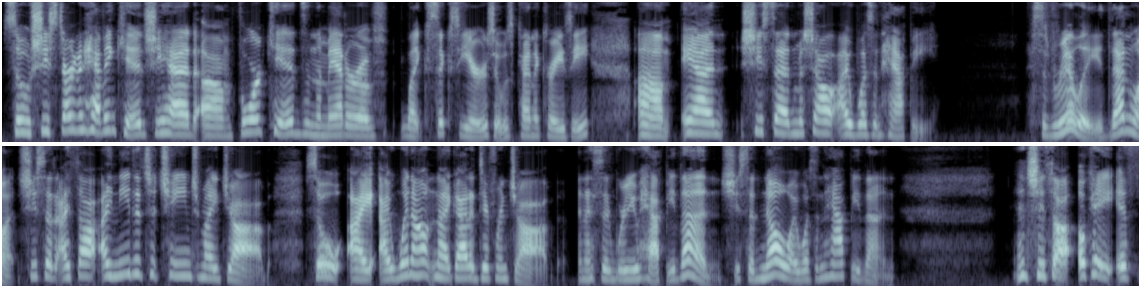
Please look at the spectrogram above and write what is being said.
So she started having kids. She had um, four kids in the matter of like six years. It was kind of crazy. Um, and she said, Michelle, I wasn't happy. I said, Really? Then what? She said, I thought I needed to change my job. So I, I went out and I got a different job. And I said, Were you happy then? She said, No, I wasn't happy then. And she thought, okay, if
